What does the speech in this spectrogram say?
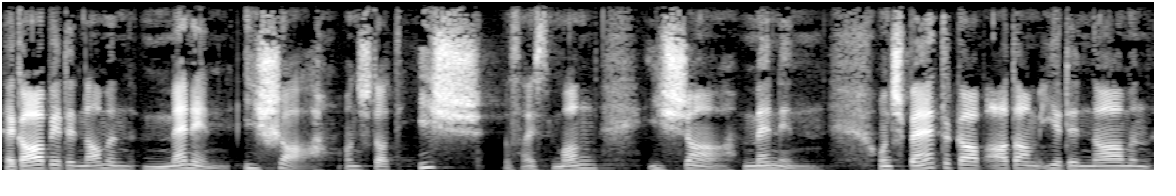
Er gab ihr den Namen Menin, Isha, anstatt Ish, das heißt Mann, Isha, Menin. Und später gab Adam ihr den Namen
